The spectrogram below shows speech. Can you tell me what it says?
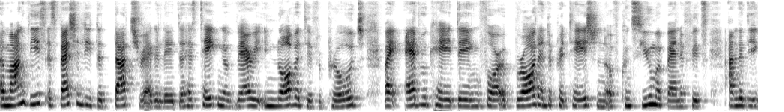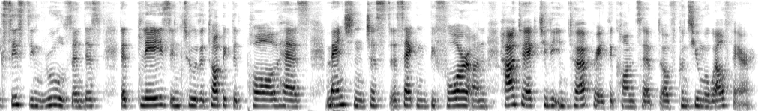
among these, especially the Dutch regulator has taken a very innovative approach by advocating for a broad interpretation of consumer benefits under the existing rules. And this that plays into the topic that Paul has mentioned just a second before on how to actually interpret the concept of consumer welfare.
